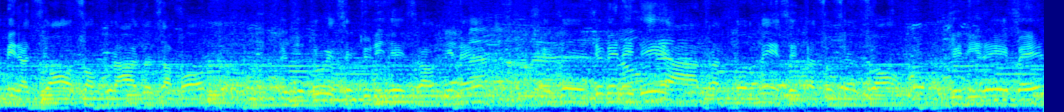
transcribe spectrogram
Admiration, son courage, sa force. Et je trouve que c'est une idée extraordinaire. Et je, vais l'aider à transformer cette association, je dirais, belle,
